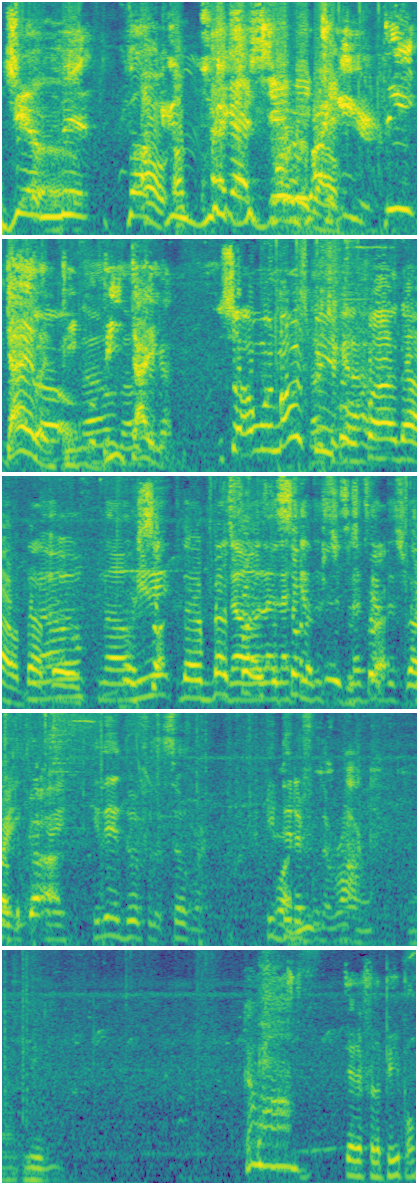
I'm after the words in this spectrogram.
Jim Mint fucking oh, I got Jesus Jimmy, right bro. here. Deep dialing, Oh, people. no, Deep no, dialing. So when most No, check people out. find out that No, their, no, their, he son, didn't. their best No, friend let, is the us son get of this. Jesus Let's Christ, get this straight. the God. Okay, he didn't do it for the silver. He What? did it for the rock. Come on. Did it for the people.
